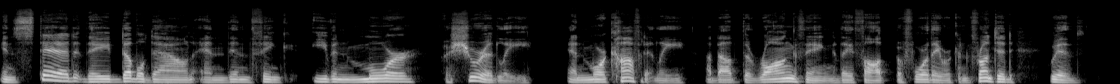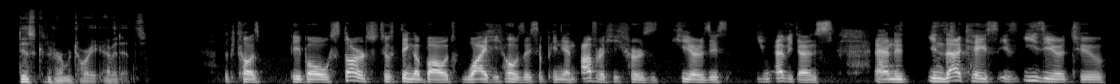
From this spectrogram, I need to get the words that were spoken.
Instead, they double down and then think even more assuredly and more confidently about the wrong thing they thought before they were confronted with disconfirmatory evidence. Because people start to think about why he holds this opinion after he hears, hears this new evidence. And it, in that case, it's easier to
